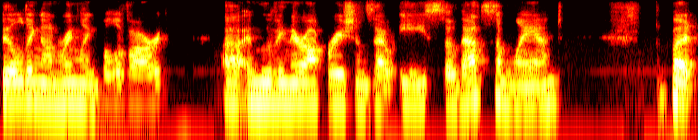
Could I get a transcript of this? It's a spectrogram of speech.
building on Ringling Boulevard uh, and moving their operations out east. So that's some land. But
